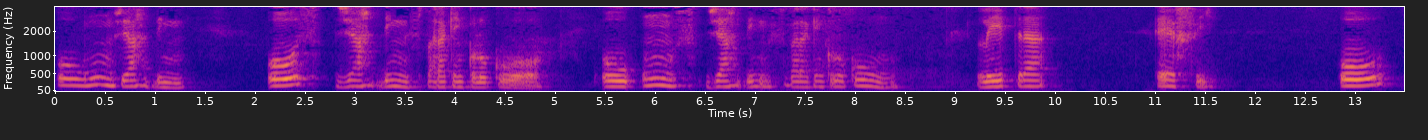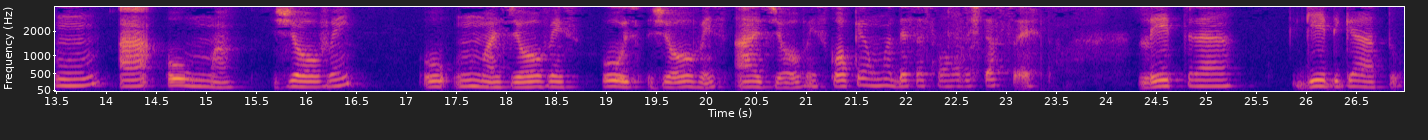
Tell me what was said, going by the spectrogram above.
ou um jardim. Os jardins, para quem colocou O. Ou uns jardins, para quem colocou um. Letra F. O, um, a ou uma jovem, ou umas jovens, os jovens, as jovens, qualquer uma dessas formas está certa. Letra G de gato,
